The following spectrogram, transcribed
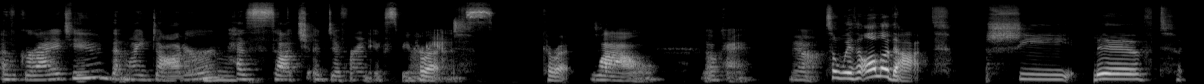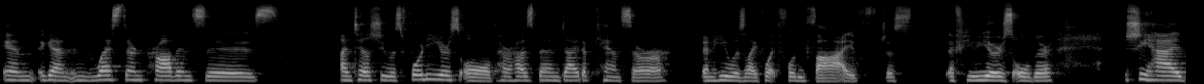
of gratitude that my daughter mm-hmm. has such a different experience. Correct. Correct. Wow. Okay. Yeah. So with all of that, she lived in again in western provinces until she was 40 years old. Her husband died of cancer, and he was like, what, 45, just a few years older. She had,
